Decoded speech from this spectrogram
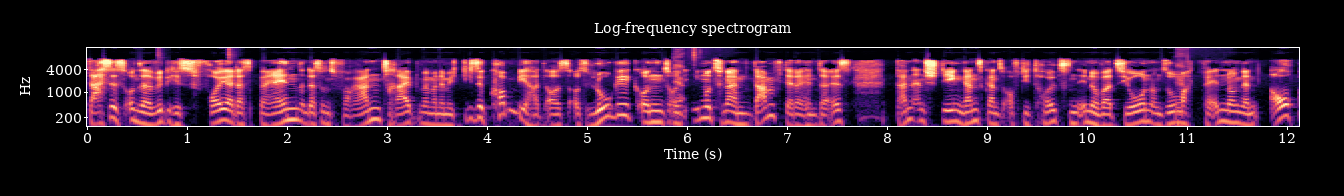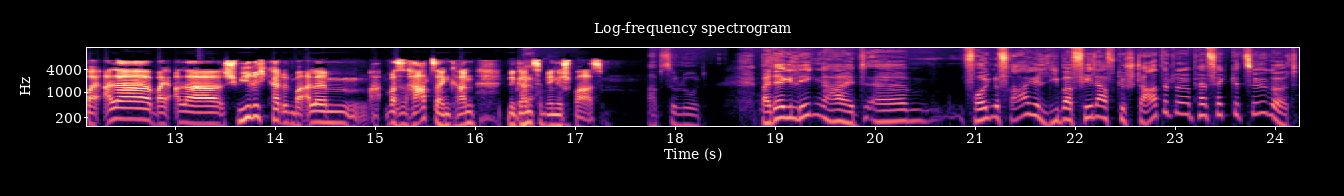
das ist unser wirkliches Feuer, das brennt und das uns vorantreibt. Und wenn man nämlich diese Kombi hat aus, aus Logik und, ja. und emotionalem Dampf, der dahinter ist, dann entstehen ganz, ganz oft die tollsten Innovationen und so ja. macht macht Veränderung dann auch bei aller, bei aller Schwierigkeit und bei allem, was es hart sein kann, eine ganze ja. Menge Spaß. Absolut. Bei der Gelegenheit ähm, folgende Frage: Lieber fehlerhaft gestartet oder perfekt gezögert?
